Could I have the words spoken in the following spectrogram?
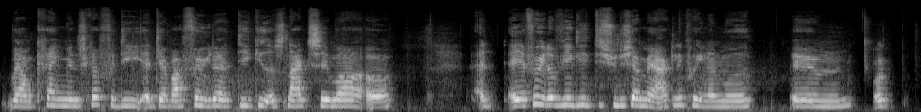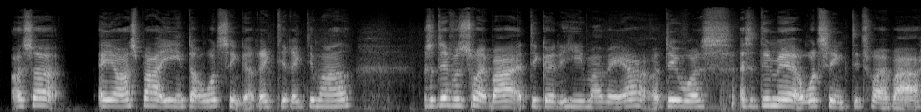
være omkring mennesker, fordi at jeg bare føler, at de gider snakke til mig, og at, at jeg føler virkelig, de synes, jeg er mærkelig på en eller anden måde. Øhm, og, og så er jeg også bare en, der overtænker rigtig, rigtig meget. Så derfor så tror jeg bare, at det gør det hele meget værre. Og det er jo også, altså det med at overtænke, det tror jeg bare,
